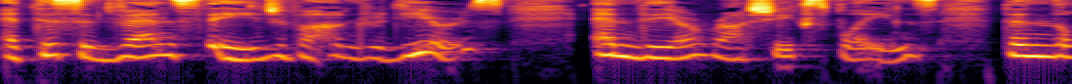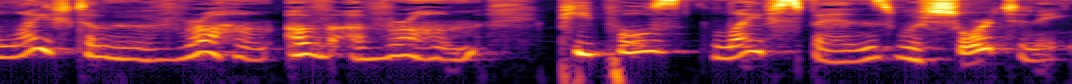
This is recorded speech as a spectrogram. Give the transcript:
at this advanced age of a hundred years. And there Rashi explains that in the lifetime of Avraham, of Avraham, people's lifespans were shortening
